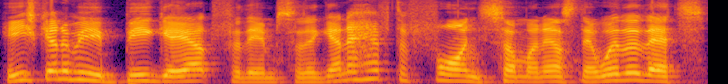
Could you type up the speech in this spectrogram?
he's going to be a big out for them. So they're going to have to find someone else now, whether that's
